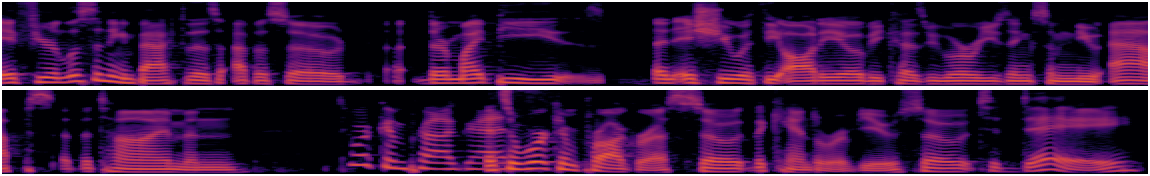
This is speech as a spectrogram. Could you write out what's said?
if you're listening back to this episode, uh, there might be an issue with the audio because we were using some new apps at the time and It's a work in progress. it's a work in progress. So the candle review. So today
